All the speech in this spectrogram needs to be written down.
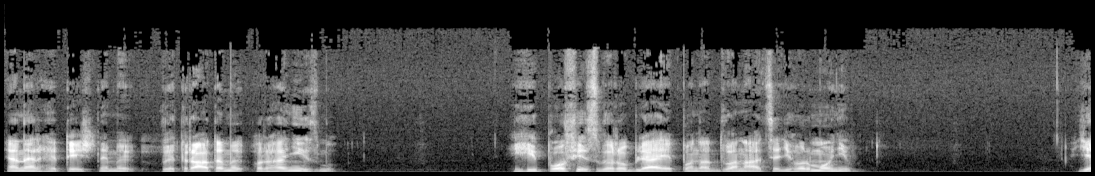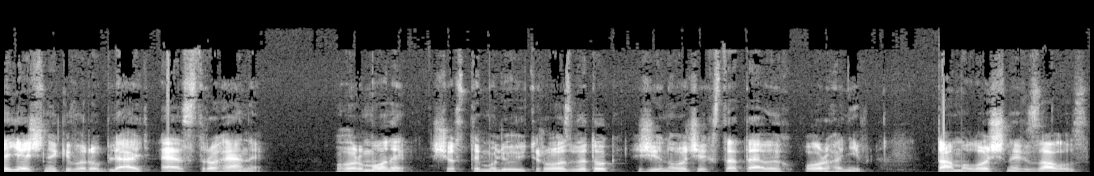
енергетичними витратами організму. Гіпофіз виробляє понад 12 гормонів. Яєчники виробляють естрогени гормони, що стимулюють розвиток жіночих статевих органів та молочних залоз.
